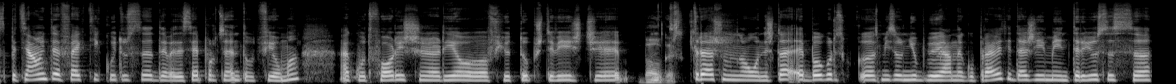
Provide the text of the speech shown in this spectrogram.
специалните ефекти, които са 90% от филма, ако отвориш Real в YouTube, ще видиш, че Български. страшно много неща е българско, смисъл Ню Бояна го правят и даже има интервю с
